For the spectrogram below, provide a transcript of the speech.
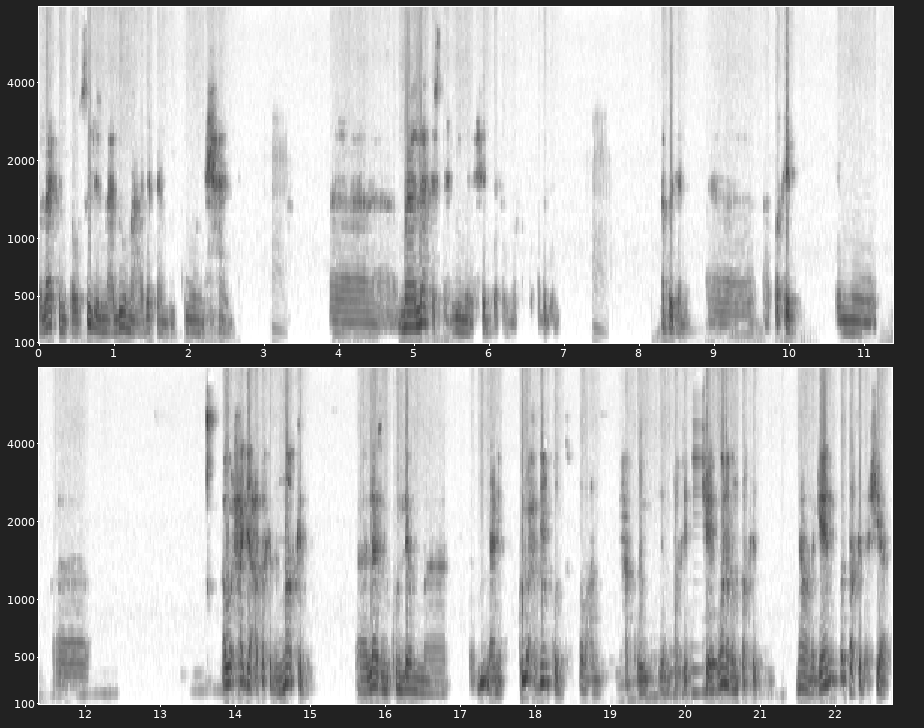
ولكن توصيل المعلومة عادة بيكون حاد. آه ما لا تستهويني الحدة في النقد ابدا. ابدا. آه أعتقد إنه آه أول حاجة أعتقد الناقد آه لازم يكون لهم آه يعني كل واحد ينقد طبعا حقه ينتقد شيء. وأنا بنتقد ناو اجين بنتقد أشياء.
